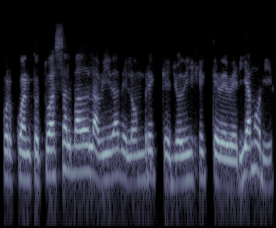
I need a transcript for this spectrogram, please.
por cuanto tú has salvado la vida del hombre que yo dije que debería morir,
